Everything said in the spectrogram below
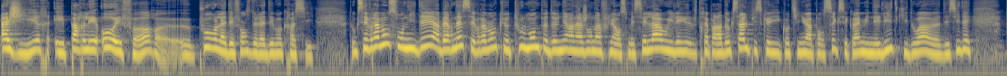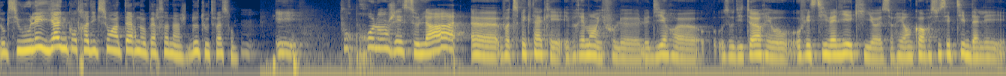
agir et parler haut et fort euh, pour la défense de la démocratie. Donc c'est vraiment son idée à Bernays, c'est vraiment que tout le monde peut devenir un agent d'influence. Mais c'est là où il est très paradoxal puisqu'il continue à penser que c'est quand même une élite qui doit euh, décider. Donc si vous voulez, il y a une contradiction interne au personnage, de toute façon. Et pour prolonger cela, euh, votre spectacle est, vraiment, il faut le, dire euh, aux auditeurs et aux, festivaliers qui euh, seraient encore susceptibles d'aller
